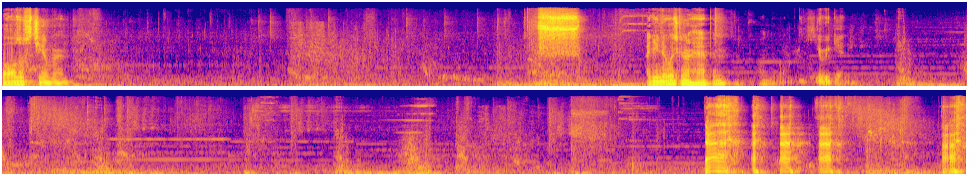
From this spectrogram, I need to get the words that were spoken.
Balls of steel, man. And you know what's gonna happen? Here again. Ah, ah, ah, ah,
